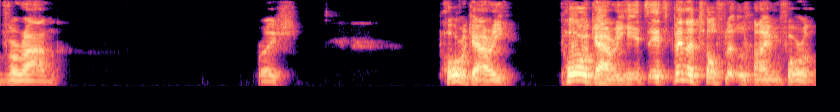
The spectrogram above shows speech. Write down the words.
Varane. Right. Poor Gary. Poor Gary. It's it's been a tough little time for him.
